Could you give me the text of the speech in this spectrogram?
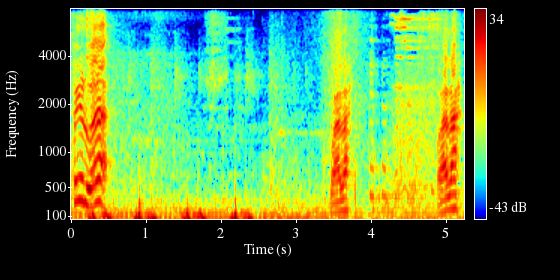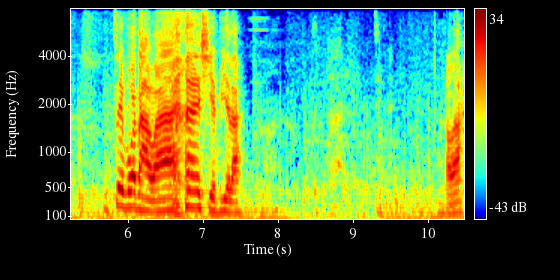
飞轮，完了，完了，这波打完 血逼了，好吧，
